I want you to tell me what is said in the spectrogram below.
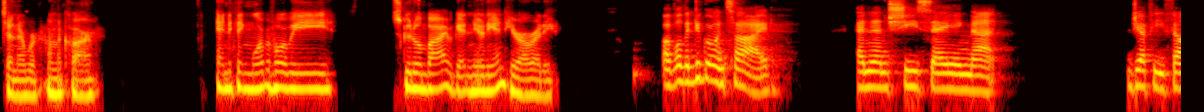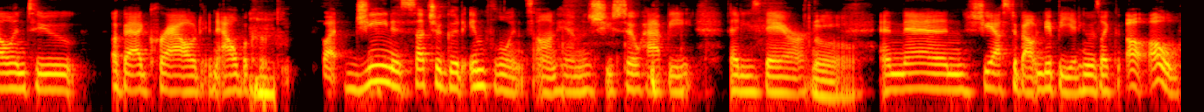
pretend they're working on the car anything more before we scoot on by? We're getting near the end here already. Uh, well, they do go inside, and then she's saying that Jeffy fell into a bad crowd in Albuquerque. But Gene is such a good influence on him, and she's so happy that he's there. Oh. And then she asked about Nippy, and he was like, "Oh, oh,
